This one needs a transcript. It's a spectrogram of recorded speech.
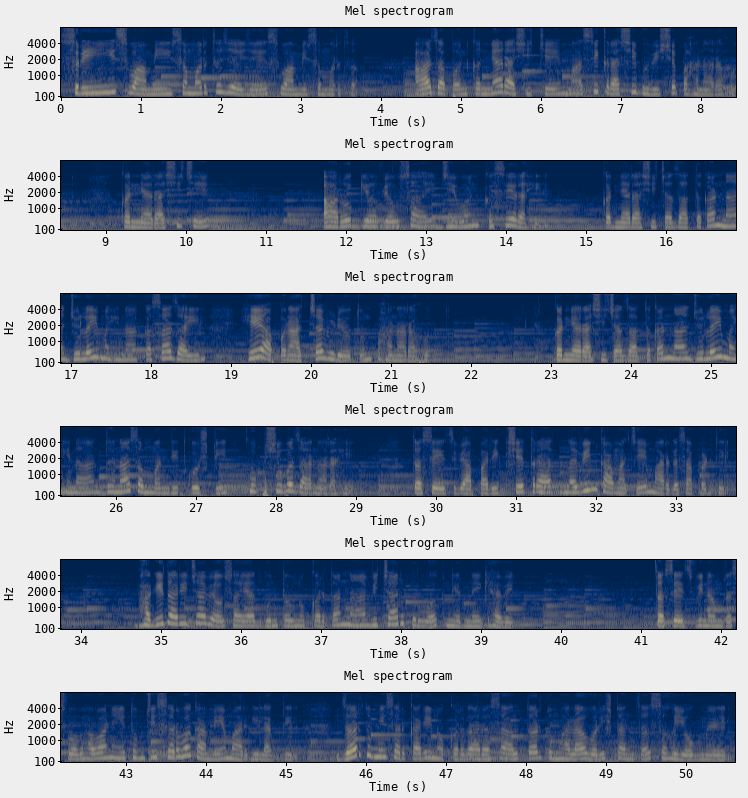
श्री स्वामी समर्थ जय जय स्वामी समर्थ. आज आपण कन्या राशीचे मासिक राशी भविष्य पाहणार आहोत. कन्या राशीचे आरोग्य व्यवसाय जीवन कसे राहील? कन्या राशीच्या जातकांना जुलै महिना कसा जाईल हे आपण आजच्या व्हिडिओतून पाहणार आहोत. कन्या राशीच्या जातकांना जुलै महिना धनासंबंधित गोष्टीत खूप शुभ जाणार आहे. तसेच व्यापारी क्षेत्रात नवीन कामाचे मार्ग सापडतील. भागीदारीच्या व्यवसायात गुंतवणूक करताना विचारपूर्वक निर्णय घ्यावे. तसेच विनम्र स्वभावाने तुमची सर्व कामे मार्गी लागतील. जर तुम्ही सरकारी नोकरदार असाल तर तुम्हाला वरिष्ठांचा सहयोग मिळेल.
